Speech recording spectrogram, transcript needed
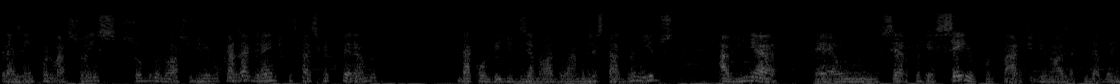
trazer informações sobre o nosso Diego Casagrande, que está se recuperando da Covid-19 lá nos Estados Unidos. Havia é, um certo receio por parte de nós aqui da Band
